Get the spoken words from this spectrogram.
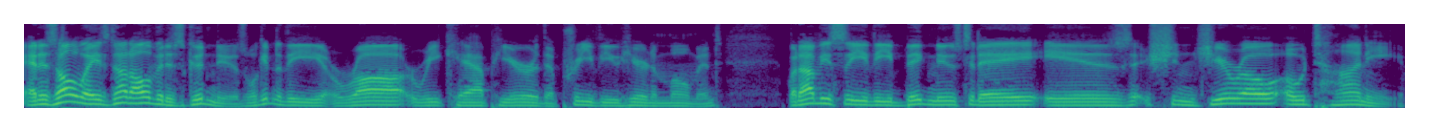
And as always, not all of it is good news. We'll get into the Raw recap here, the preview here in a moment. But obviously, the big news today is Shinjiro Otani.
